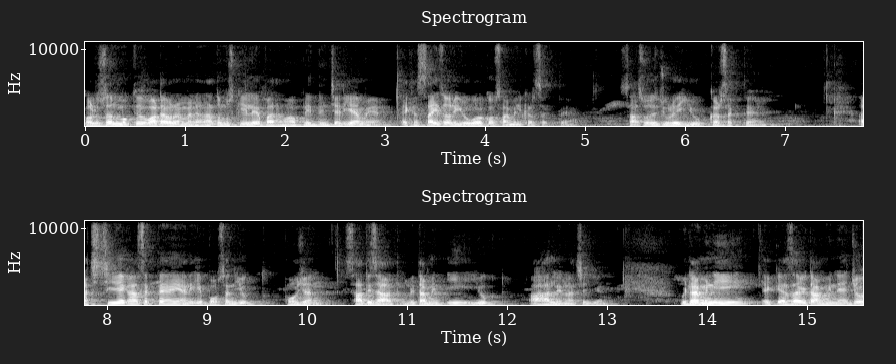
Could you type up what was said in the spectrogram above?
प्रदूषण मुक्त वातावरण में रहना तो मुश्किल है, पर हम अपनी दिनचर्या में एक्सरसाइज और योगा को शामिल कर सकते हैं। सांसों से जुड़े योग कर सकते हैं। अच्छी चीज़ें खा सकते हैं, यानी कि पोषण युक्त भोजन। साथ ही साथ विटामिन ई युक्त आहार लेना चाहिए। विटामिन ई e एक ऐसा विटामिन है जो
